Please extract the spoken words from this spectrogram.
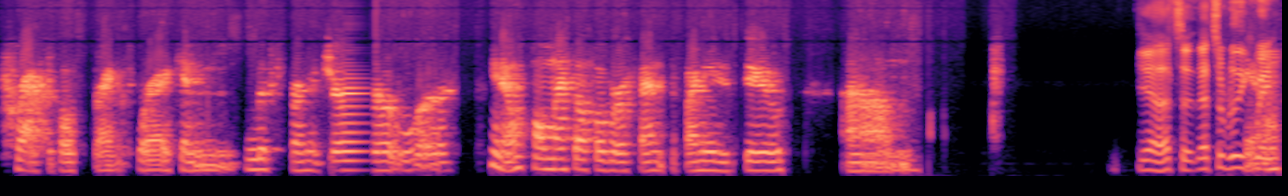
practical strength where I can lift furniture or you know haul myself over a fence if I needed to. Um, Yeah, that's a that's a really great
